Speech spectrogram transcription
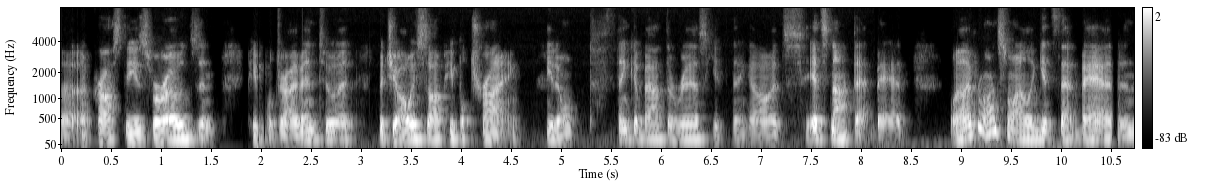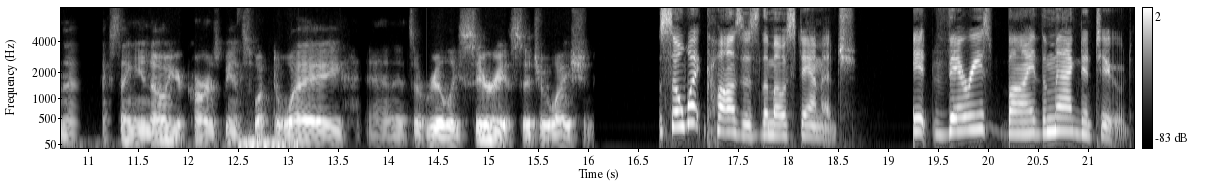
uh, across these roads and people drive into it but you always saw people trying you don't think about the risk you think oh it's it's not that bad well every once in a while it gets that bad and the next thing you know your car is being swept away and it's a really serious situation so what causes the most damage it varies by the magnitude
